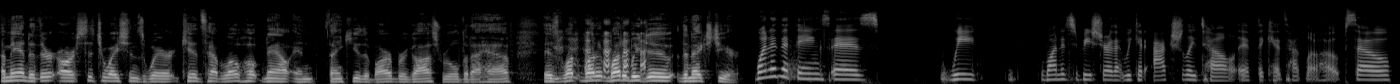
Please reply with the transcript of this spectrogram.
Amanda, there are situations where kids have low hope now, and thank you, the Barbara Goss rule that I have is what what what do we do the next year? One of the things is we wanted to be sure that we could actually tell if the kids had low hope. So,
